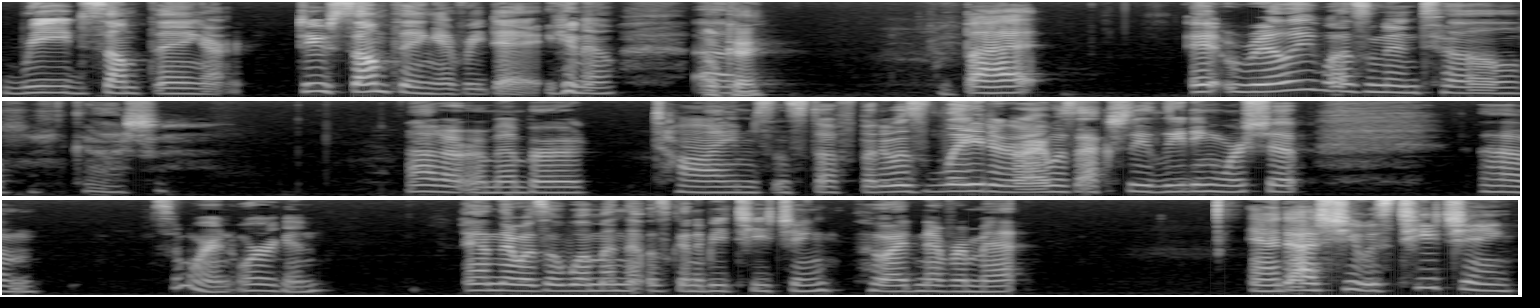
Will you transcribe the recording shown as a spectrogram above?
read something or do something every day, you know. Um, Okay. But it really wasn't until gosh, I don't remember times and stuff, but it was later I was actually leading worship um somewhere in Oregon and there was a woman that was going to be teaching who I'd never met. And as she was teaching,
